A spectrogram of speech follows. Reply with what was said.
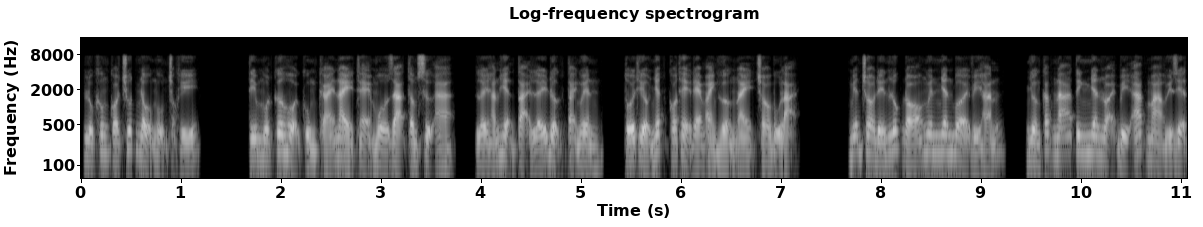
lục không có chút nổ ngụm trọc khí. Tìm một cơ hội cùng cái này thẻ mộ dạ tâm sự à lấy hắn hiện tại lấy được tài nguyên, tối thiểu nhất có thể đem ảnh hưởng này cho bù lại. Miễn cho đến lúc đó nguyên nhân bởi vì hắn, nhường các nã tinh nhân loại bị ác ma hủy diệt.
